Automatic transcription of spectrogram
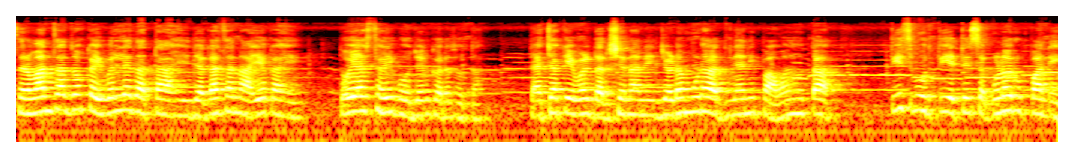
सर्वांचा जो कैवल्यदाता आहे जगाचा नायक आहे तो या स्थळी भोजन करत होता. त्याच्या केवळ दर्शनाने जडमुढ अज्ञानी पावन होतात तीच मूर्ती येथे सगुण रूपाने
